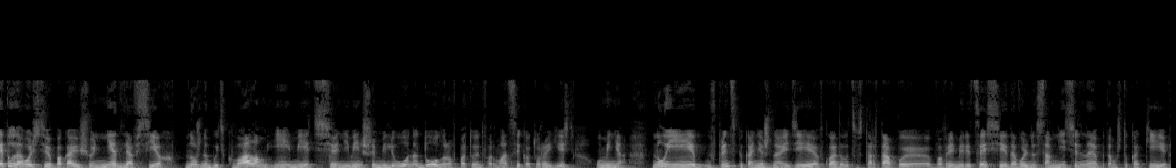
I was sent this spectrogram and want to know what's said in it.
Это удовольствие пока еще не для всех. Нужно быть квалом и иметь не меньше миллиона долларов по той информации, которая есть у меня. Ну и, в принципе, конечно, идея вкладываться в стартапы во время рецессии довольно сомнительная, потому что какие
